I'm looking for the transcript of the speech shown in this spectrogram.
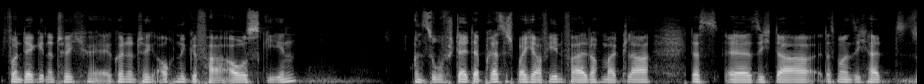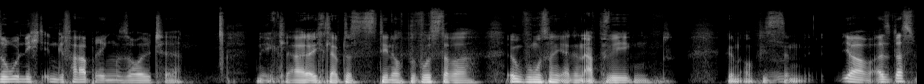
von der geht natürlich, äh, könnte natürlich auch eine Gefahr ausgehen. Und so stellt der Pressesprecher auf jeden Fall nochmal klar, dass äh, sich da, dass man sich halt so nicht in Gefahr bringen sollte. Nee, klar, ich glaube, das ist denen auch bewusst, aber irgendwo muss man ja dann abwägen. Genau, wie es denn ja, also das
